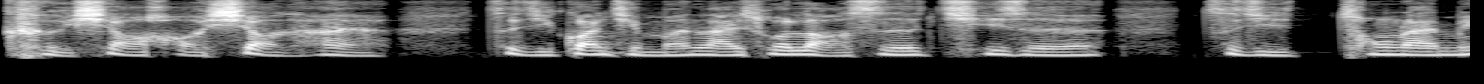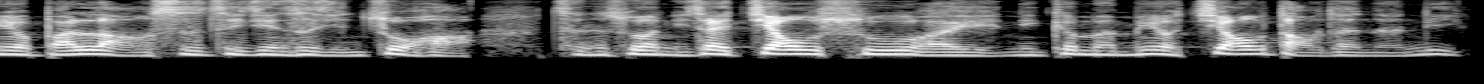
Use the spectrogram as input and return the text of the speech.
可笑，好笑的，哎，自己关起门来说老师，其实自己从来没有把老师这件事情做好，只能说你在教书而已，你根本没有教导的能力。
